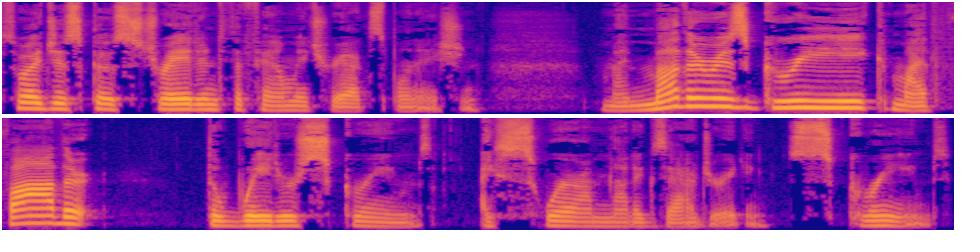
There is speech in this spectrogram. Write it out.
So I just go straight into the family tree explanation. My mother is Greek, my father. The waiter screams. I swear I'm not exaggerating. Screams.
